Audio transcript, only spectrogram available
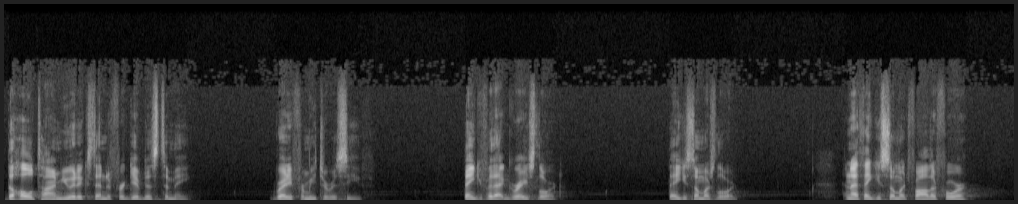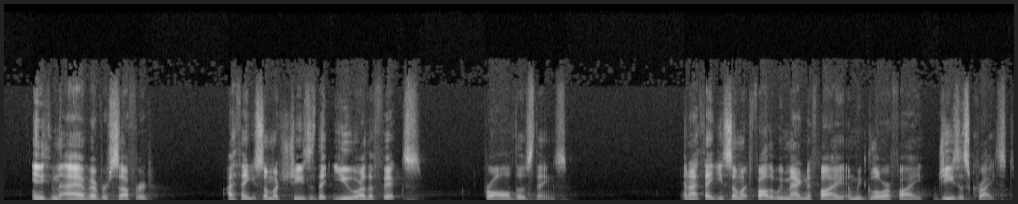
the whole time you had extended forgiveness to me, ready for me to receive. Thank you for that grace, Lord. Thank you so much, Lord. And I thank you so much, Father, for anything that I have ever suffered. I thank you so much, Jesus, that you are the fix for all of those things. And I thank you so much, Father. We magnify and we glorify Jesus Christ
